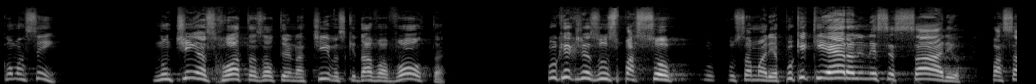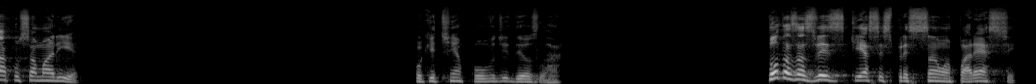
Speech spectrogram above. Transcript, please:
Como assim? Não tinha as rotas alternativas que davam a volta? Por que, que Jesus passou por, por Samaria? Por que, que era-lhe necessário passar por Samaria? Porque tinha povo de Deus lá. Todas as vezes que essa expressão aparece,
